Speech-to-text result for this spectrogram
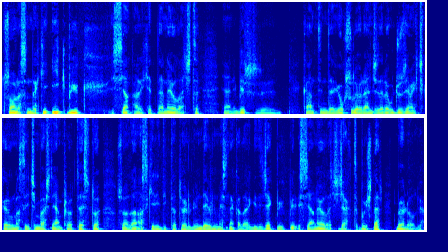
sonrasındaki ilk büyük isyan hareketlerine yol açtı. Yani bir e, kantinde yoksul öğrencilere ucuz yemek çıkarılması için başlayan protesto sonradan askeri diktatörlüğün devrilmesine kadar gidecek büyük bir isyana yol açacaktı. Bu işler böyle oluyor.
